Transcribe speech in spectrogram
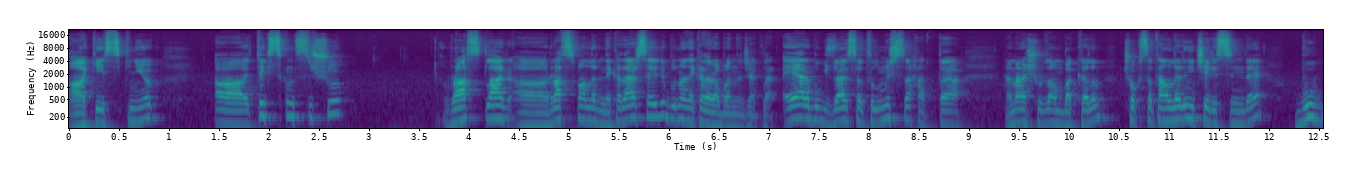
AK skin'i yok. Aa, tek sıkıntısı şu. Rust'lar, aa, Rust fanları ne kadar sevdi buna ne kadar abanacaklar. Eğer bu güzel satılmışsa hatta hemen şuradan bakalım. Çok satanların içerisinde bu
